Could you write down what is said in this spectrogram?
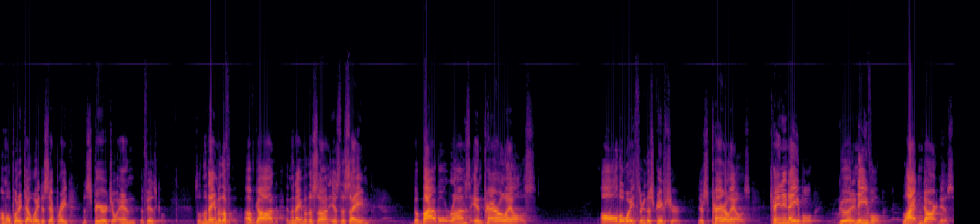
I'm going to put it that way to separate the spiritual and the physical. So the name of, the, of God and the name of the Son is the same. The Bible runs in parallels all the way through the scripture. There's parallels Cain and Abel, good and evil, light and darkness,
